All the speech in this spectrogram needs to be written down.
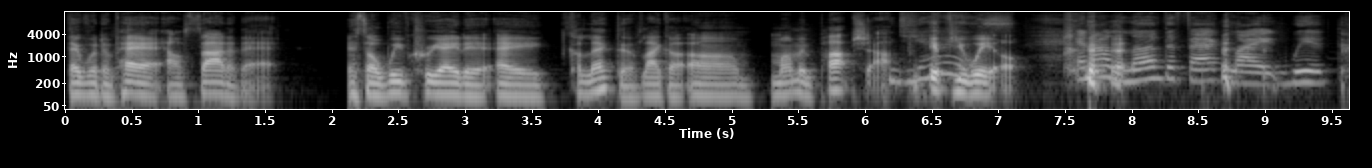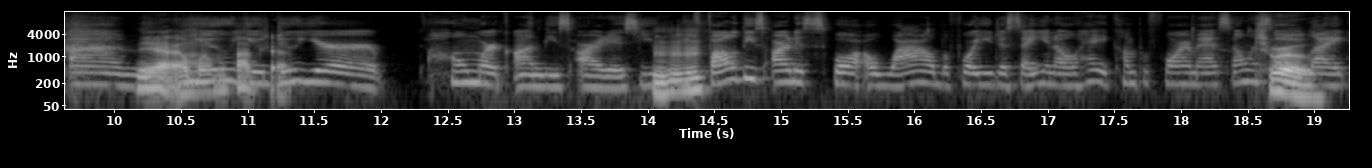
they would have had outside of that. And so we've created a collective, like a um, mom and pop shop, if you will. and I love the fact like with um Yeah, you pop you shop. do your homework on these artists. You you Mhm. follow these artists for a while before you just say, you know, hey, come perform at so and so. Like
